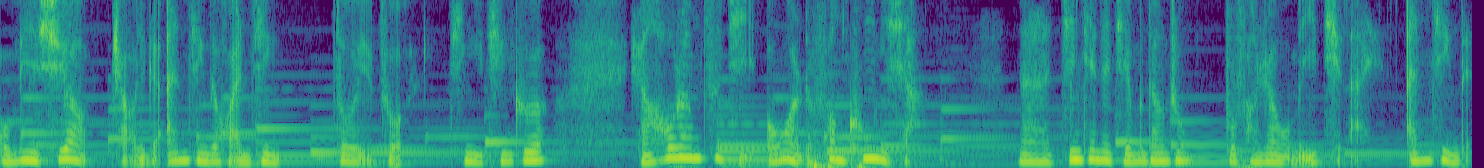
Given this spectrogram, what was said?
我们也需要找一个安静的环境，坐一坐，听一听歌，然后让自己偶尔的放空一下。那今天的节目当中，不妨让我们一起来安静的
